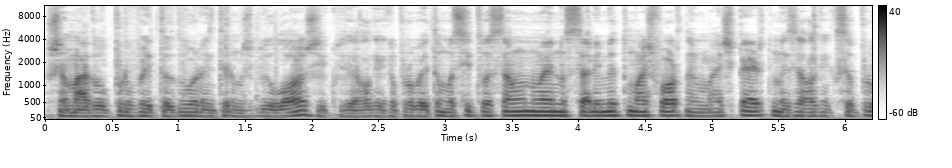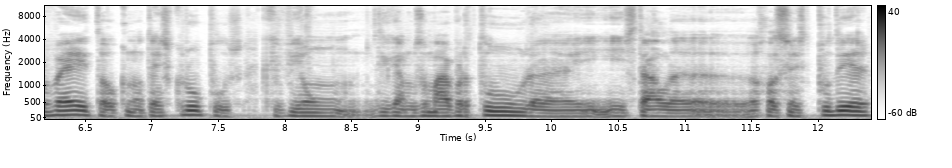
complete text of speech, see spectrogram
chamado aproveitador em termos biológicos, é alguém que aproveita uma situação, não é necessariamente o mais forte nem o mais perto, mas é alguém que se aproveita ou que não tem escrúpulos, que vê, um, digamos, uma abertura e instala relações de poder.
